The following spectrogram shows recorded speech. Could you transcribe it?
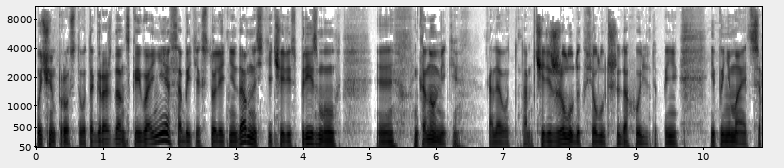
очень просто. Вот о гражданской войне, событиях столетней давности через призму э, экономики когда вот там через желудок все лучше доходит и, понимается.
